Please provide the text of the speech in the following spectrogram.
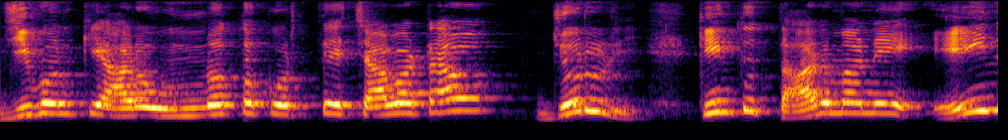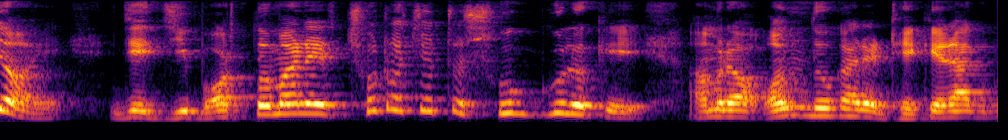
জীবনকে আরও উন্নত করতে চাওয়াটাও জরুরি। কিন্তু তার মানে এই নয় যে বর্তমানের ছোট ছোট সুখগুলোকে আমরা অন্ধকারে ঢেকে রাখব।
